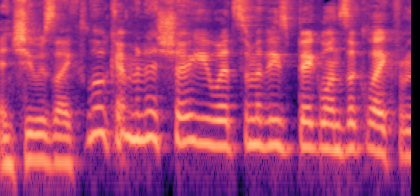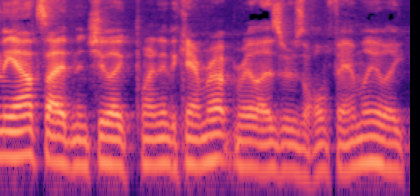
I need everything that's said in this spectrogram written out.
and she was like look I'm going to show you what some of these big ones look like from the outside and then she like pointed the camera up and realized there was a whole family like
